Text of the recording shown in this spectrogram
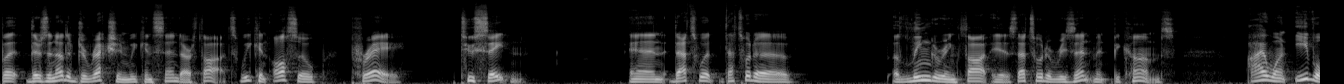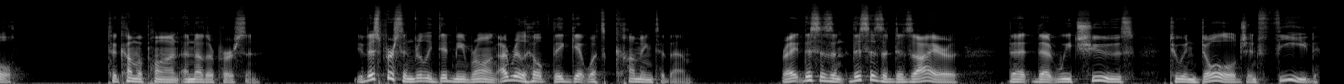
But there's another direction we can send our thoughts. We can also pray to Satan. And that's what that's what a a lingering thought is. That's what a resentment becomes. I want evil to come upon another person. This person really did me wrong. I really hope they get what's coming to them. Right? This isn't this is a desire that that we choose to indulge and feed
